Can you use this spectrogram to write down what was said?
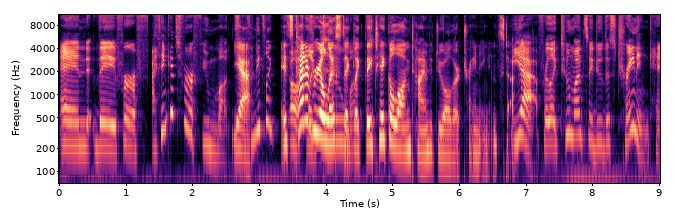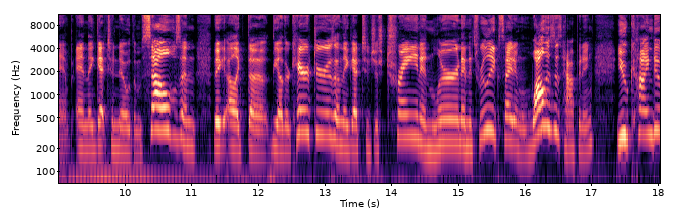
and they for a f- I think it's for a few months. yeah I think it's like It's uh, kind of like realistic. Like they take a long time to do all their training and stuff. Yeah, for like two months they do this training camp, and they get to know themselves and they uh, like the the other characters, and they get to just train and learn, and it's really exciting. While this is happening, you kind of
